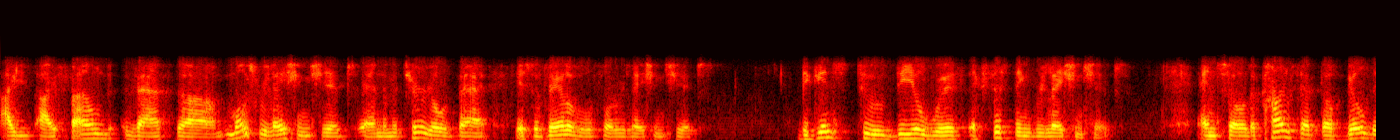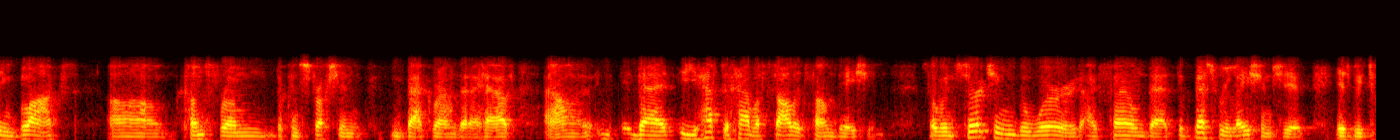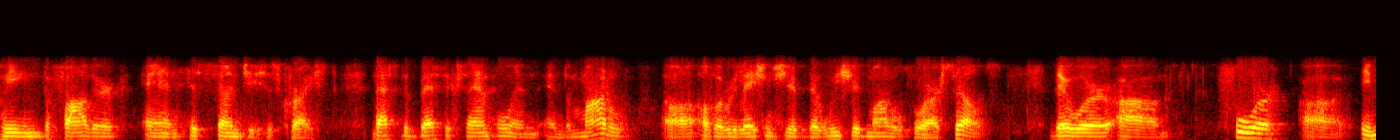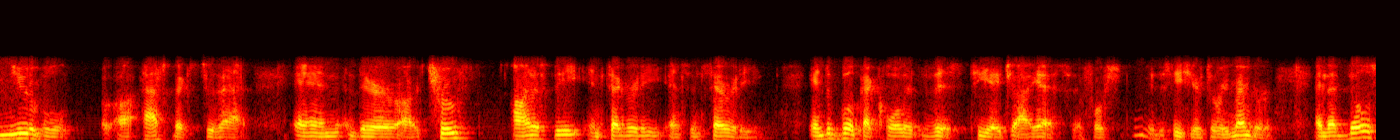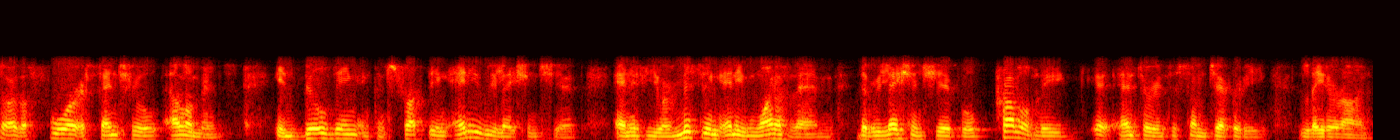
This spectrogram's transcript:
I, I found that uh, most relationships and the material that is available for relationships begins to deal with existing relationships. And so the concept of building blocks uh, comes from the construction background that I have, uh, that you have to have a solid foundation. So, in searching the word, I found that the best relationship is between the father and his son, Jesus Christ. That's the best example and, and the model uh, of a relationship that we should model for ourselves. There were um, four uh, immutable uh, aspects to that, and there are truth, honesty, integrity, and sincerity. In the book, I call it this, T H I S, for it's easier to remember, and that those are the four essential elements in building and constructing any relationship. And if you are missing any one of them, the relationship will probably enter into some jeopardy later on.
